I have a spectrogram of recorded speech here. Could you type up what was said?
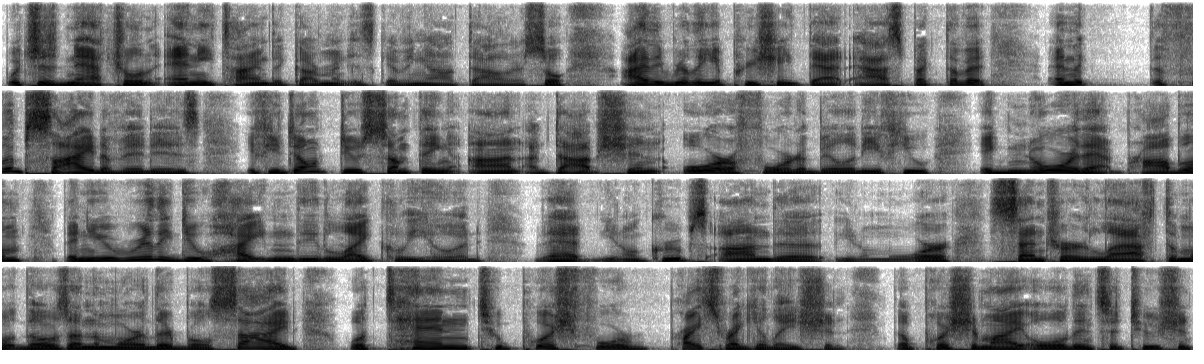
which is natural in any time the government is giving out dollars? So I really appreciate that aspect of it. And the the flip side of it is if you don't do something on adoption or affordability if you ignore that problem then you really do heighten the likelihood that you know groups on the you know more center left those on the more liberal side will tend to push for price regulation. They'll push in my old institution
